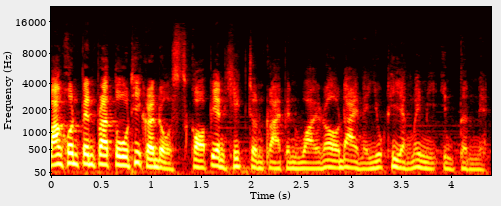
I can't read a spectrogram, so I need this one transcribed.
บางคนเป็นประตูที่กระโดดสกอร์เปียนคิกจนกลายเป็นไวรัลได้ในยุคที่ยังไม่มีอินเทอร์เน็ต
